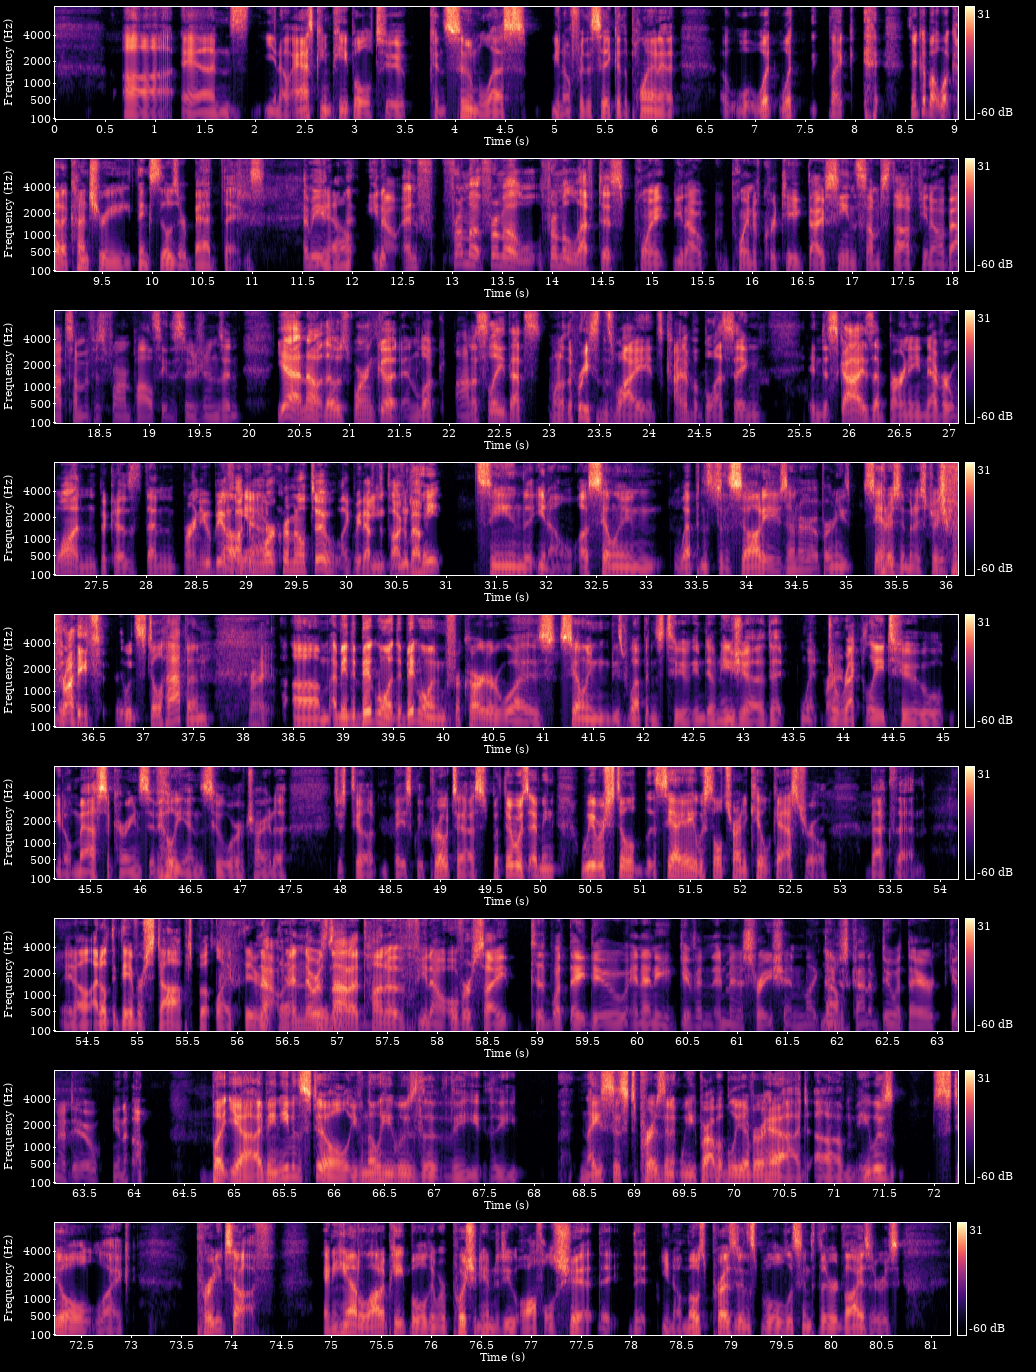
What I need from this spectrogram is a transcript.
uh, and you know asking people to consume less you know for the sake of the planet? Uh, what what like think about what kind of country thinks those are bad things I mean, you know, uh, you know, and f- from a from a from a leftist point, you know, point of critique, I've seen some stuff, you know, about some of his foreign policy decisions, and yeah, no, those weren't good. And look, honestly, that's one of the reasons why it's kind of a blessing in disguise that Bernie never won, because then Bernie would be a Oh, fucking yeah. war criminal too. Like we'd have You- to talk about hate seeing that you know us selling weapons to the saudis under a bernie sanders administration right, it would still happen right, Um, I mean, the big one, the big one for Carter was selling these weapons to Indonesia that went Right. directly to you know massacring civilians who were trying to just uh, basically protest. But there was, I mean, we were still the CIA was still trying to kill Castro back then. You know, I don't think they ever stopped, but like there, No, and there was not a- a ton of you know oversight to what they do in any given administration. Like they No. just kind of do what they're gonna do. You know. but yeah, I mean, even still, even though he was the the the nicest president we probably ever had, um, he was still like pretty tough, and he had a lot of people that were pushing him to do awful shit. That that you know, most presidents will listen to their advisors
